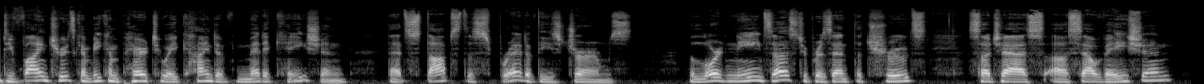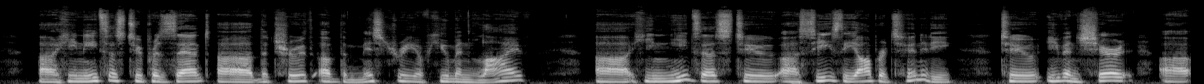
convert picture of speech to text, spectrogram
divine truths can be compared to a kind of medication that stops the spread of these germs. The Lord needs us to present the truths such as uh, salvation. Uh, he needs us to present uh, the truth of the mystery of human life. Uh, he needs us to uh, seize the opportunity to even share uh,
